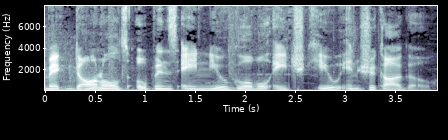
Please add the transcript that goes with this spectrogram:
McDonald's opens a new global HQ in Chicago.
